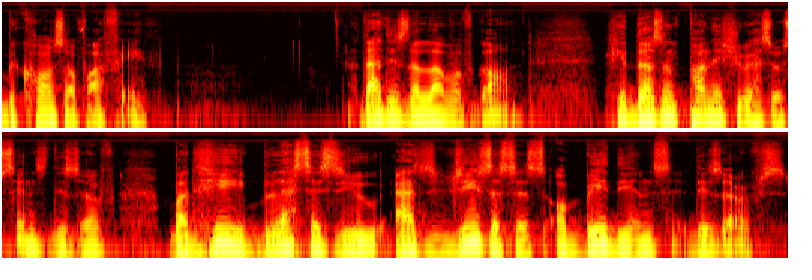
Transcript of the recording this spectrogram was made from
because of our faith. That is the love of God. He doesn't punish you as your sins deserve, but He blesses you as Jesus' obedience deserves.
